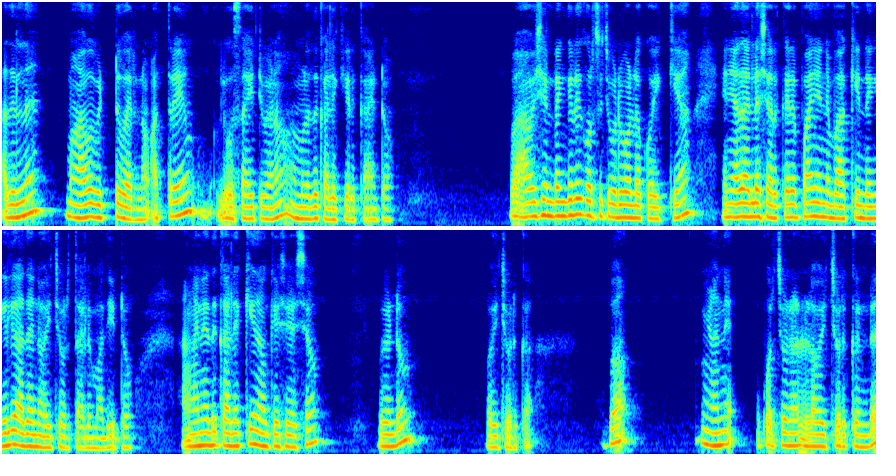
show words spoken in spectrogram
അതിൽ നിന്ന് മാവ് വിട്ട് വരണം. അത്രയും ലൂസായിട്ട് വേണം നമ്മളിത് കലക്കിയെടുക്കാൻ കേട്ടോ. അപ്പോൾ ആവശ്യമുണ്ടെങ്കിൽ കുറച്ച് ചൂടുവെള്ളമൊക്കെ ഒഴിക്കുക. ഇനി അതല്ല ശർക്കരപ്പാനി തന്നെ ബാക്കിയുണ്ടെങ്കിൽ അത് തന്നെ ഒഴിച്ച് കൊടുത്താലും മതി കേട്ടോ. അങ്ങനെ ഇത് കലക്കി നോക്കിയ ശേഷം വീണ്ടും ഒഴിച്ചു കൊടുക്കുക. അപ്പോൾ ഞാൻ കുറച്ചുകൂടെ വെള്ളം ഒഴിച്ചു കൊടുക്കുന്നുണ്ട്.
